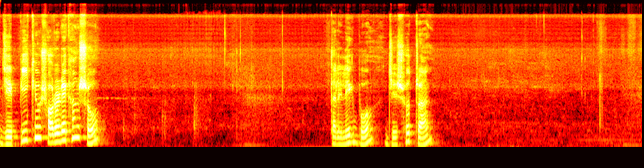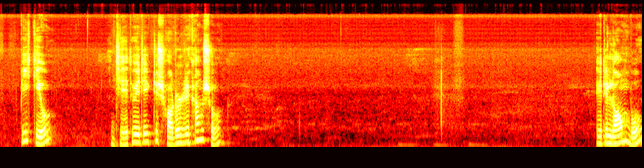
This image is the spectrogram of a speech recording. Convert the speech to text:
যে পি কিউ সরলরেখাংশ তাহলে লিখব যে সুতরাং পি কিউ যেহেতু এটি একটি সরল রেখাংশ, এটি লম্ব,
